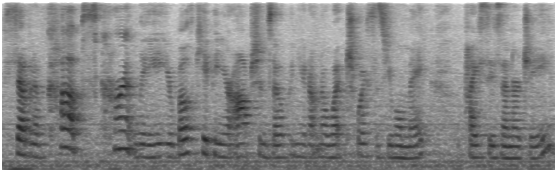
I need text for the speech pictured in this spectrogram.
Seven of cups, currently you're both keeping your options open. You don't know what choices you will make. Pisces energy.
